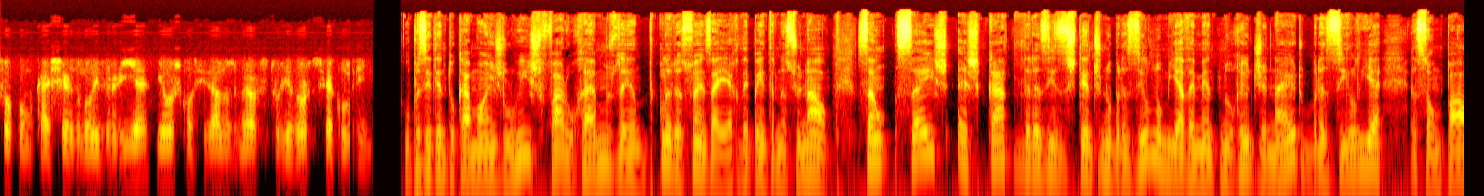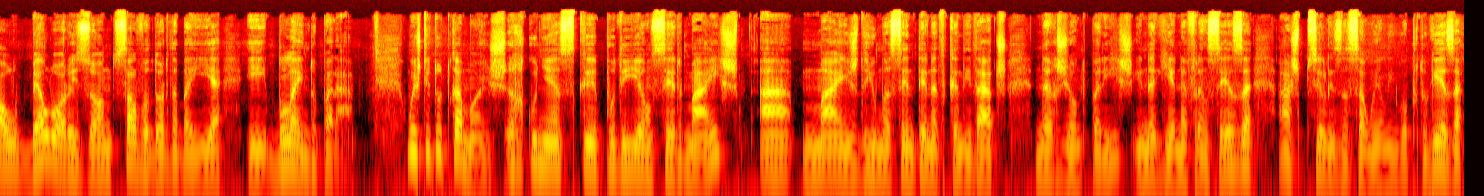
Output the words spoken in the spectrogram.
foi como caixeiro de uma livraria e hoje considerado um dos maiores historiadores do século XX. O presidente do Camões, Luís Faro Ramos, em declarações à RDP Internacional, são seis as cátedras existentes no Brasil, nomeadamente no Rio de Janeiro, Brasília, São Paulo, Belo Horizonte, Salvador da Bahia e Belém do Pará. O Instituto Camões reconhece que podiam ser mais. Há mais de uma centena de candidatos na região de Paris e na Guiana Francesa à especialização em língua portuguesa.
